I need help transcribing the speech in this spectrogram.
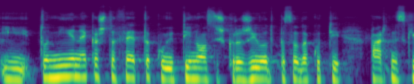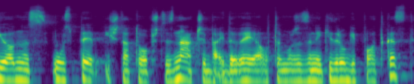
i to nije neka štafeta koju ti nosiš kroz život, pa sad ako ti partnerski odnos uspe i šta to uopšte znači, by the way, ali to je možda za neki drugi podcast,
